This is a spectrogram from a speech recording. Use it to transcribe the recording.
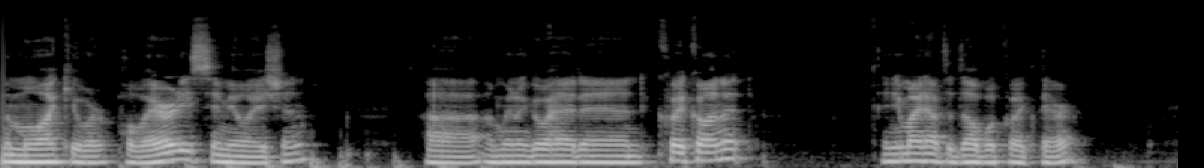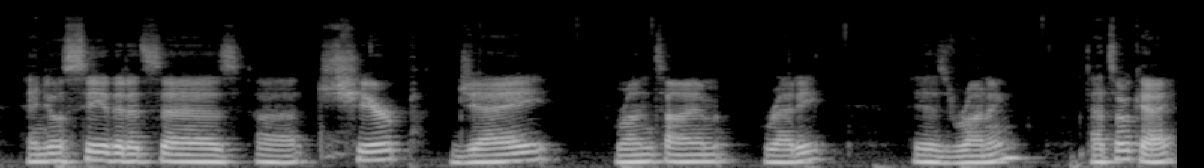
the molecular polarity simulation. Uh, I'm going to go ahead and click on it, and you might have to double click there. And you'll see that it says uh, chirp J runtime ready is running. That's okay.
